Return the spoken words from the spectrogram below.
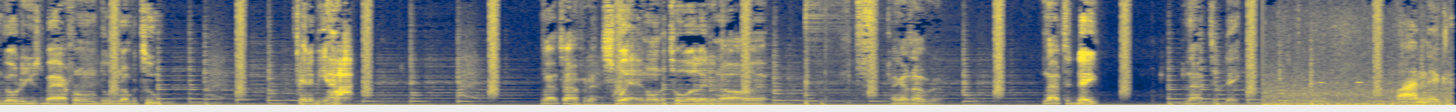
you go to use the bathroom, do the number two, and it be hot. Got time for that sweating on the toilet and all that. I got time for that. Not today. Not today. My nigga.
